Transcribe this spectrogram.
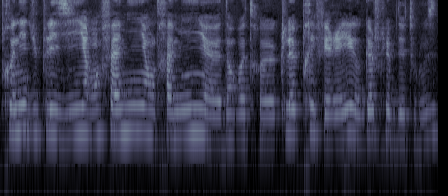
Prenez du plaisir en famille, entre amis, euh, dans votre club préféré, au Golf Club de Toulouse.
